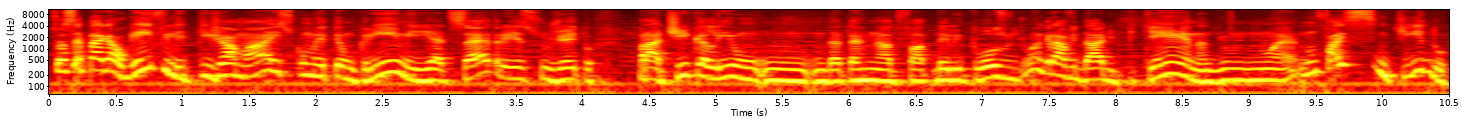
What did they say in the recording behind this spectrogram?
Se você pega alguém, Felipe, que jamais cometeu um crime e etc., e esse sujeito pratica ali um, um, um, determinado fato delituoso de uma gravidade pequena, um, não, é, não faz sentido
